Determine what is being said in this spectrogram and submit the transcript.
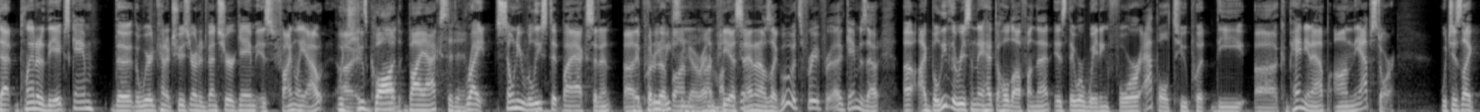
that Planet of the Apes game, the the weird kind of choose your own adventure game, is finally out. which Uh, you bought called- by accident. Right. Sony released it by accident. Uh, they put it up on, ago, right? On PSN, ago? and I was like, "Ooh, it's free! For uh, game is out." Uh, I believe the reason they had to hold off on that is they were waiting for Apple to put the uh, companion app on the App Store, which is like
